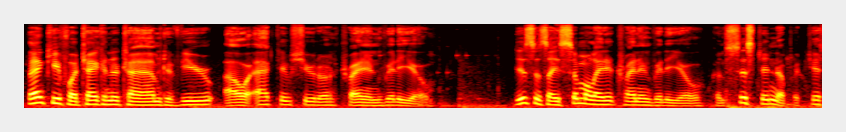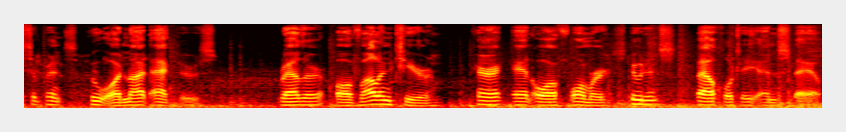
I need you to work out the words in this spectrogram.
Thank you for taking the time to view our active shooter training video. This is a simulated training video consisting of participants who are not actors, rather are volunteer, current and or former students, faculty, and staff.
